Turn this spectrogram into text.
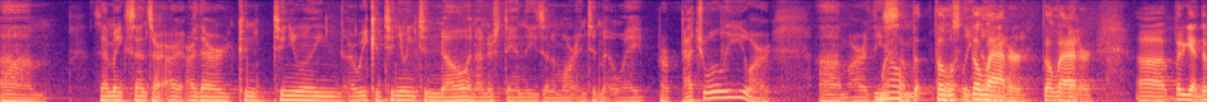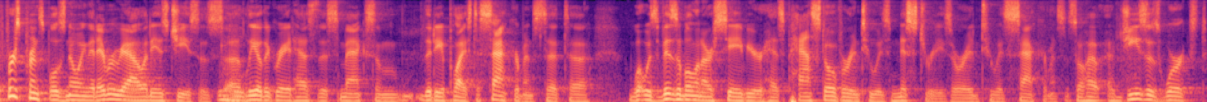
Um, does that make sense? Are, are, are there continuing? Are we continuing to know and understand these in a more intimate way perpetually, or um, are these well, some the, the, the latter, the Okay. latter. Uh, but again, the first principle is knowing that every reality is Jesus. Uh, Mm-hmm. Leo the Great has this maxim that he applies to sacraments that uh, what was visible in our Savior has passed over into his mysteries or into his sacraments. And so, how, Jesus worked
